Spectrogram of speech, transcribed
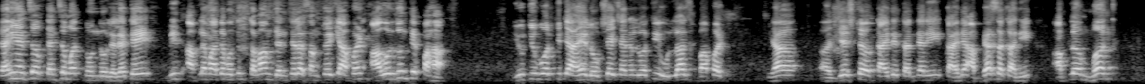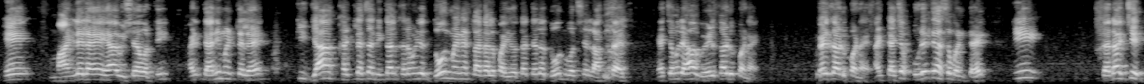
त्यांनी यांचं त्यांचं मत नोंदवलेलं आहे. ते मी आपल्या माध्यमातून तमाम जनतेला सांगतोय की आपण आवर्जून ते पहा. युट्यूबवरती ते आहे लोकशाही चॅनलवरती उल्हास बापट या ज्येष्ठ कायदे तज्ञांनी कायदे अभ्यासकांनी आपलं मत हे मांडलेलं आहे ह्या विषयावरती. आणि त्यांनी म्हटलेलं आहे की ज्या खटल्याचा निकाल खरं म्हणजे दोन महिन्यात लागायला पाहिजे होता त्याला दोन वर्ष लागत आहेत याच्यामध्ये हा वेळकाढूपणा आहे. वेळकाढूपणा आहे. आणि त्याच्या पुढे ते असं म्हणत आहेत की कदाचित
